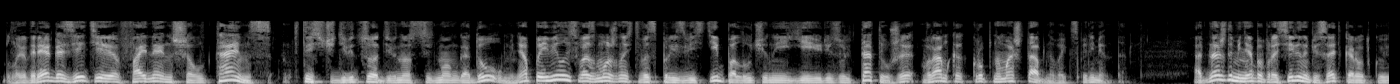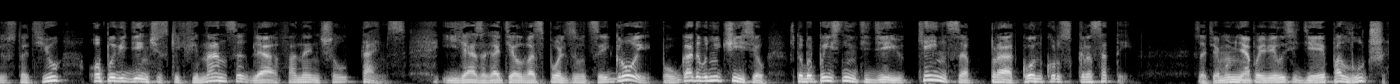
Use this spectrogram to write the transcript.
Благодаря газете Financial Times в 1997 году у меня появилась возможность воспроизвести полученные ею результаты уже в рамках крупномасштабного эксперимента. Однажды меня попросили написать короткую статью о поведенческих финансах для Financial Times, и я захотел воспользоваться игрой по угадыванию чисел, чтобы пояснить идею Кейнса про конкурс красоты. Затем у меня появилась идея получше.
